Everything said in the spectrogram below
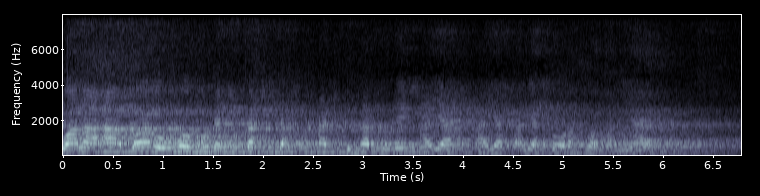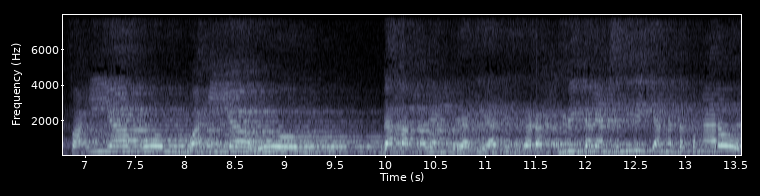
wala abaukum dan juga tidak pernah didengar oleh ayah-ayah kalian atau orang tua kalian. Fa iyyakum wa iyyahum. Hendaklah kalian berhati-hati terhadap diri kalian sendiri jangan terpengaruh.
